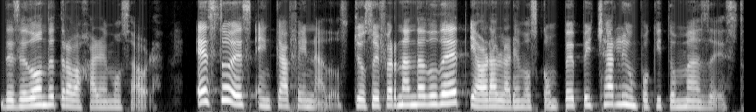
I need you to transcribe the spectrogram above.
¿Desde dónde trabajaremos ahora? Esto es Encafeinados. Yo soy Fernanda Dudet y ahora hablaremos con Pepe y Charlie un poquito más de esto.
